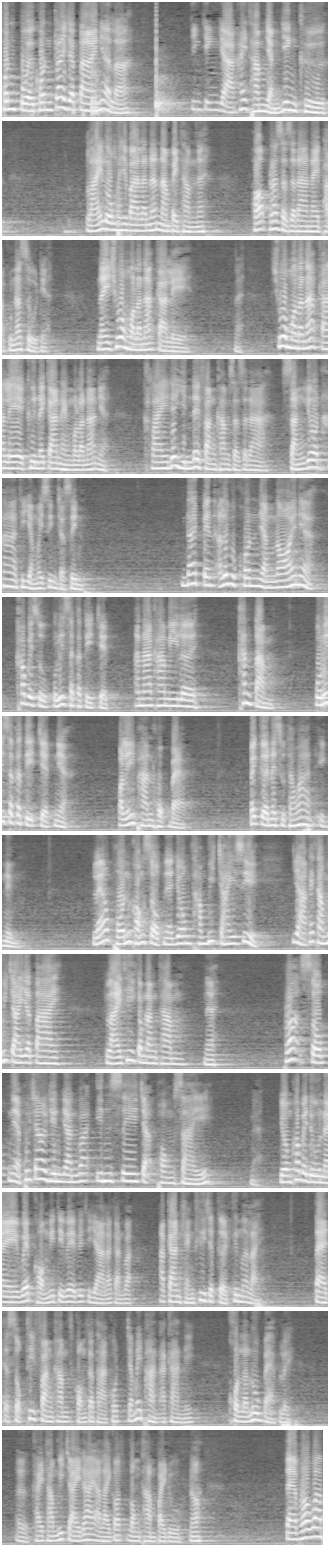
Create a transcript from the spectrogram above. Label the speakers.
Speaker 1: คนป่วยคนใกล้จะตายเนี่ยเหรอจริง ๆ อยากให้ทำอย่างยิ่งคือ หลายโรงพยาบาลแล้วนั้นนำไปทำนะ เพราะพระศาสดาในภักคุณสูตรเนี่ยในช่วงมรณะกาเลนะช่วงมรณะกาเลคือในการแห่งมรณะเนี่ยใครได้ยินได้ฟังคำศาสดา สังโยชน์ห้าที่ยังไม่สิ้นจะสิ้น ได้เป็นอริบุคคลอย่างน้อยเนี่ยเข้าไปสู่ปุริสกติเจ็ดอนาคามีเลย ขั้นต่ำ ปุริสกติเจ็ดเนี่ยปรินิพานหกแบบ ไปเกิดในสุทธวาสอีกหนึ่ง แล้วผลของศพเนี่ยโยมทำวิจัยสิ อยากให้ทำวิจัยอย่าตาย หลายที่กำลังทำนะเพราะศพเนี่ยผู้เจ้ายืนยันว่าอินทรีย์จะผ่องใสนะโยมเข้าไปดูในเว็บของนิติเวชวิทยาแล้วกันว่า อาการแข็งทื่อจะเกิดขึ้นเมื่อไหร่ แต่จะศพที่ฟังคำของตถาคตจะไม่ผ่านอาการนี้ คนละรูปแบบเลย เออใครทำวิจัยได้อะไรก็ลองทำไปดูเนาะแต่เพราะว่า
